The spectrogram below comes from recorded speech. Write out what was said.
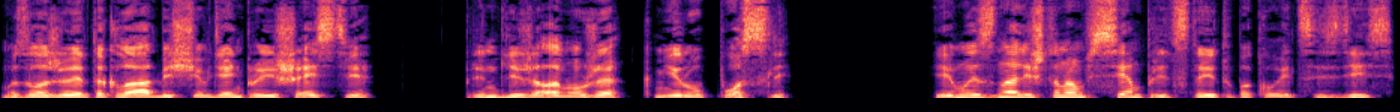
Мы заложили это кладбище в день происшествия. Принадлежало оно уже к миру после, и мы знали, что нам всем предстоит упокоиться здесь.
